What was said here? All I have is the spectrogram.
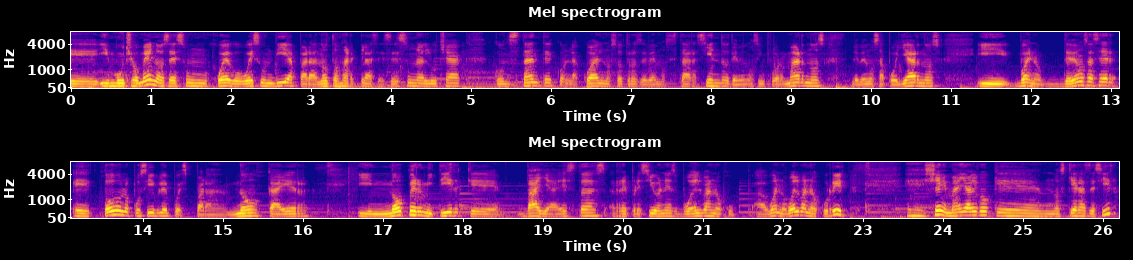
Eh, y mucho menos es un juego o es un día para no tomar clases. Es una lucha constante con la cual nosotros debemos estar haciendo, debemos informarnos, debemos apoyarnos y bueno, debemos hacer todo lo posible pues para no caer y no permitir que, vaya, estas represiones vuelvan a, ah, bueno, vuelvan a ocurrir. Eh, Shame, ¿hay algo que nos quieras decir?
